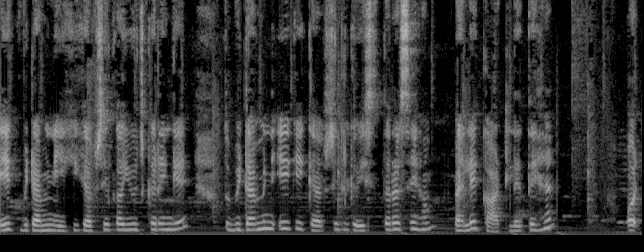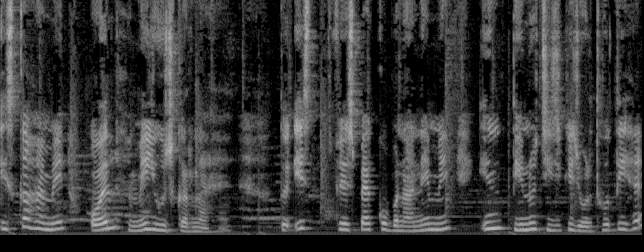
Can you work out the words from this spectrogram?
एक विटामिन ए की कैप्सूल का यूज़ करेंगे। तो विटामिन ए की कैप्सूल को इस तरह से हम पहले काट लेते हैं और इसका हमें ऑयल हमें यूज़ करना है। तो इस फेस पैक को बनाने में इन तीनों चीज़ की ज़रूरत होती है,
